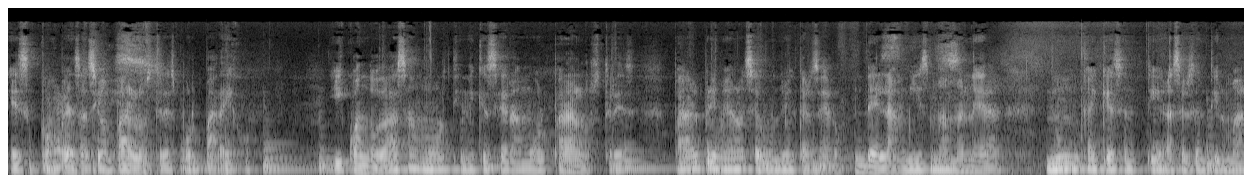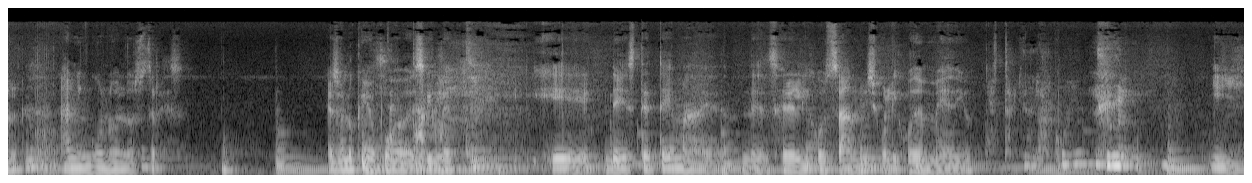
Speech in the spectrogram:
es compensación para los tres por parejo. Y cuando das amor, tiene que ser amor para los tres. Para el primero, el segundo y el tercero. De la misma manera. Nunca hay que sentir, hacer sentir mal a ninguno de los tres. Eso es lo que yo puedo decirle eh, de este tema de, de ser el hijo sándwich o el hijo de medio. Está bien largo, ¿eh? Y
